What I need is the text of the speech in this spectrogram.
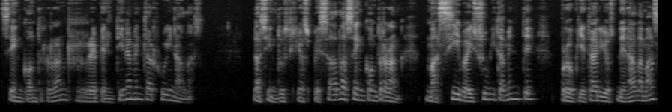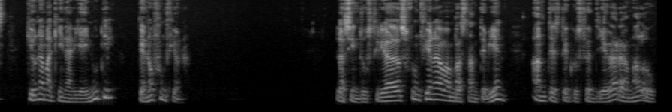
se encontrarán repentinamente arruinadas. Las industrias pesadas se encontrarán masiva y súbitamente propietarios de nada más que una maquinaria inútil que no funciona. Las industrias funcionaban bastante bien antes de que usted llegara a Mallow.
